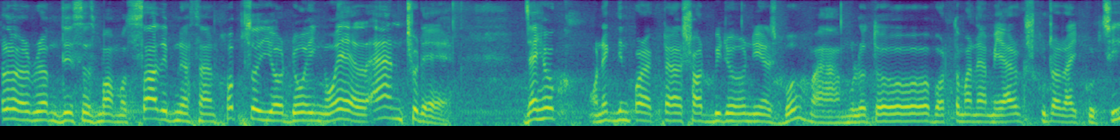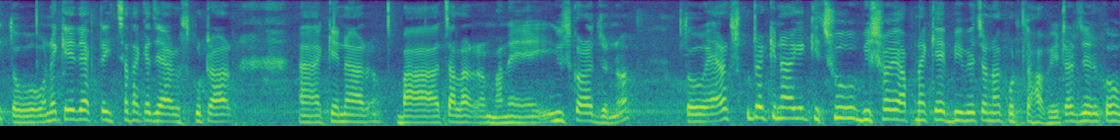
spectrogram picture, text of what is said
Hello everyone, this is Mohammad Saad Ibn Hassan. Hope so you're doing well. And today যাই হোক অনেক দিন পর একটা শর্ট ভিডিও নিয়ে আসব। মূলত বর্তমানে আমি এয়ার স্কুটার রাইড করছি। তো অনেকেরই একটা ইচ্ছা থাকে যে এয়ার স্কুটার কেনার বা চালার মানে ইউজ করার জন্য। তো এয়ার স্কুটার কেনার আগে কিছু বিষয় আপনাকে বিবেচনা করতে হবে। এটার যেরকম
